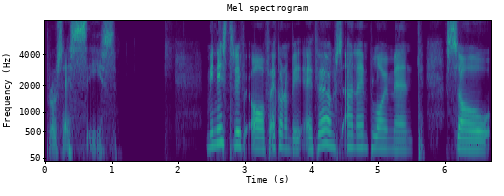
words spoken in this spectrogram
processes. Ministry of Economic Affairs and Employment. So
